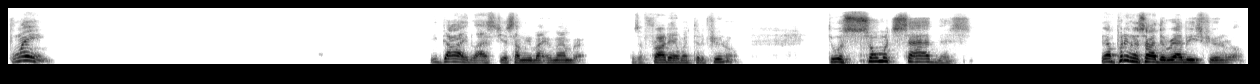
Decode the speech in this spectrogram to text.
flame. He died last year. Some of you might remember. It was a Friday. I went to the funeral. There was so much sadness I'm putting aside the Rebbe's funeral.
